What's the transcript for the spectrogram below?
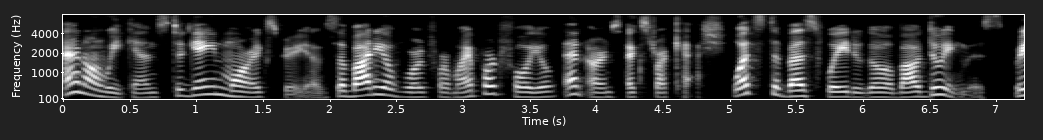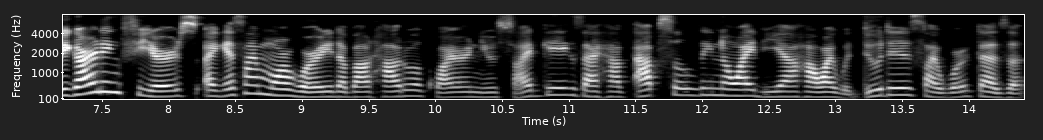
and on weekends to gain more experience, a body of work for my portfolio, and earns extra cash. What's the best way to go about doing this? Regarding fears, I guess I'm more worried about how to acquire new side gigs. I have absolutely no idea how I would do this. I worked as a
